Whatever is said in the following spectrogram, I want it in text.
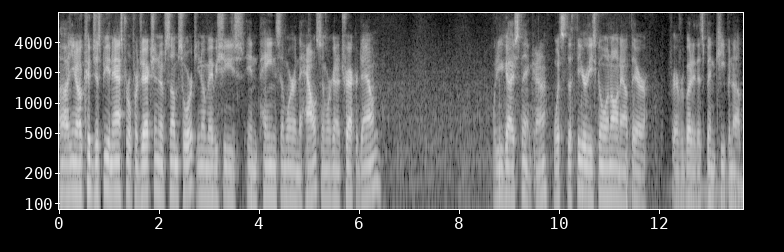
Uh, you know, it could just be an astral projection of some sort. You know, maybe she's in pain somewhere in the house and we're going to track her down. What do you guys think, huh? What's the theories going on out there for everybody that's been keeping up?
